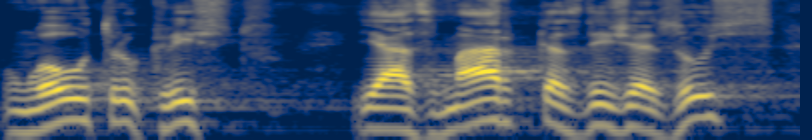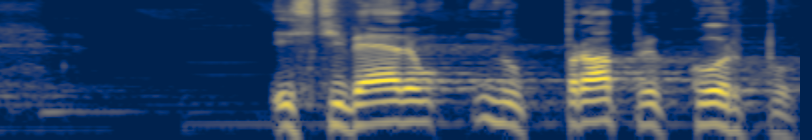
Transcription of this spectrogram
um outro Cristo, e as marcas de Jesus estiveram no próprio corpo.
